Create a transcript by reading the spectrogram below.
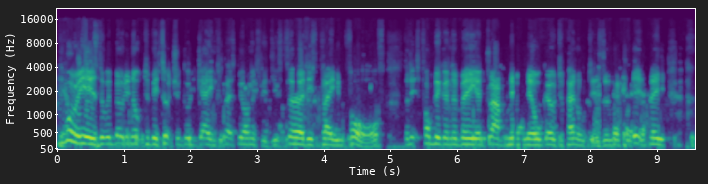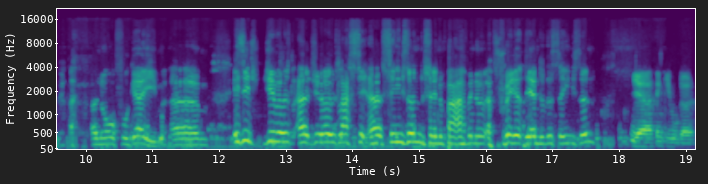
The worry is that we're building up to be such a good game. Because let's be honest with you, third is playing fourth. That it's probably going to be a drab nil nil, go to penalties, and it'd be an awful game. Um, is this Giroud's, uh, Giroud's last se- uh, season? Saying about having a, a free at the end of the season? Yeah, I think he will go.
